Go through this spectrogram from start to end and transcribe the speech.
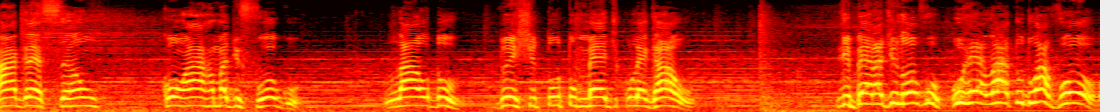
agressão com arma de fogo. Laudo do Instituto Médico Legal libera de novo o relato do avô.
